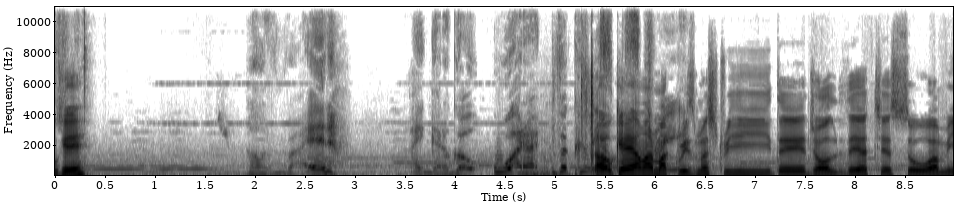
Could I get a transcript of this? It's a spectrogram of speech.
ওকে ওকে আমার মা. ক্রিসমাস ট্রিতে জল দিতে যাচ্ছে সো আমি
